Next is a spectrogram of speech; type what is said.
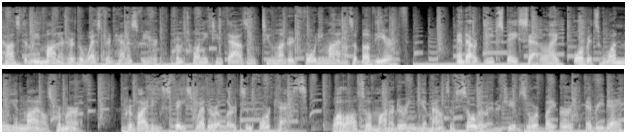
constantly monitor the Western Hemisphere from 22,240 miles above the Earth. And our deep space satellite orbits 1 million miles from Earth, providing space weather alerts and forecasts, while also monitoring the amounts of solar energy absorbed by Earth every day.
